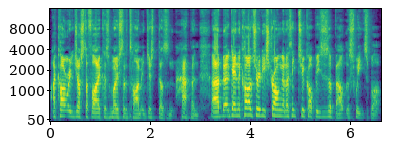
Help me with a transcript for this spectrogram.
I can't really justify because most of the time it just doesn't happen. Uh, but again, the card's really strong, and I think two copies is about the sweet spot.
